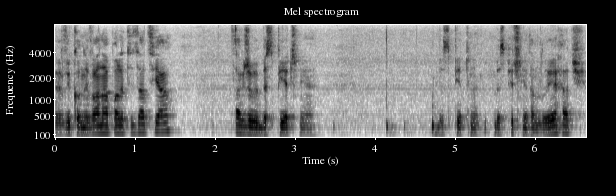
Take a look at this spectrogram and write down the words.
wykonywana paletyzacja, tak żeby bezpiecznie, bezpiecznie, bezpiecznie tam dojechać.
